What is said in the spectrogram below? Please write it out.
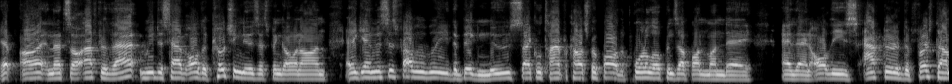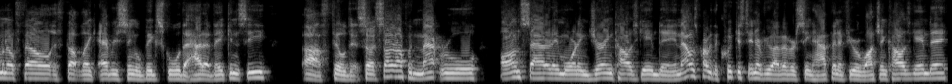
Yep. All right. And that's all. After that, we just have all the coaching news that's been going on. And again, this is probably the big news cycle time for college football. The portal opens up on Monday. And then all these, after the first domino fell, it felt like every single big school that had a vacancy uh, filled it. So it started off with Matt Rhule on Saturday morning during college game day. And that was probably the quickest interview I've ever seen happen if you were watching college game day.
